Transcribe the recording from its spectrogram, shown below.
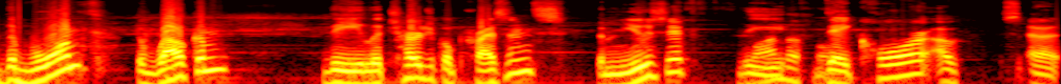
the warmth, the welcome, the liturgical presence, the music, the Wonderful. decor of uh,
